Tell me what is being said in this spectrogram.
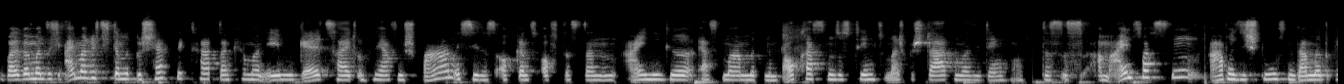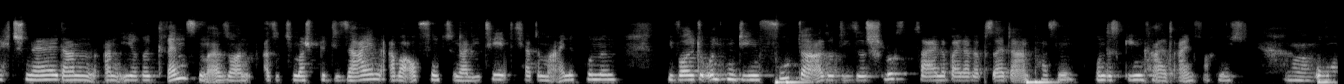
weil wenn man sich einmal richtig damit beschäftigt hat, dann kann man eben Geld, Zeit und Nerven sparen. Ich sehe das auch ganz oft, dass dann einige erstmal mit einem Baukastensystem zum Beispiel starten, weil sie denken, das ist am einfachsten, aber sie stoßen damit recht schnell dann an ihre Grenzen, also an, also zum Beispiel Design, aber auch Funktionalität. Ich hatte mal eine Kundin, die wollte unten den Footer, also diese Schlusszeile bei der Webseite anpassen und es ging halt einfach nicht. Ja. Und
